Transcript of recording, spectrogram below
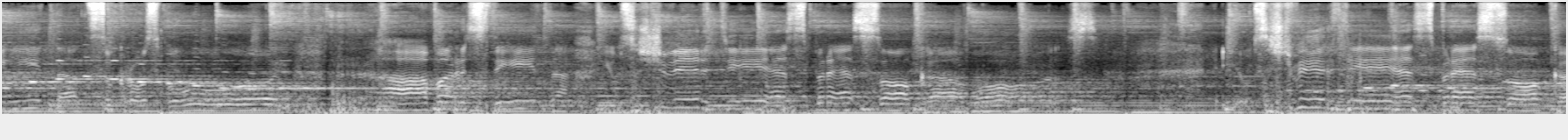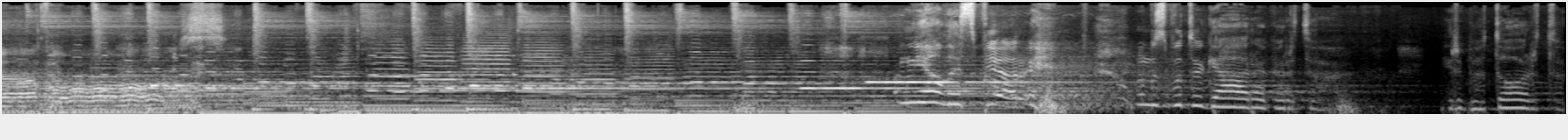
rytą cukraus kur prabarstyta, jums išvirti espreso kavos. Jums išvirti espreso kavos. Gera kartu. Ir be tortų,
